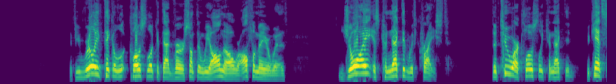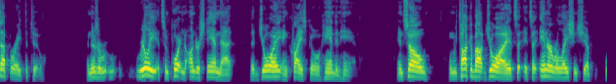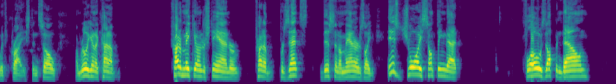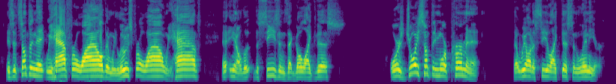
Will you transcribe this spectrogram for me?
If you really take a look, close look at that verse, something we all know, we're all familiar with, joy is connected with Christ. The two are closely connected. You can't separate the two. And there's a really, it's important to understand that, that joy and Christ go hand in hand. And so, when we talk about joy, it's a, it's an inner relationship with Christ. And so I'm really going to kind of try to make you understand or try to present this in a manner as like, is joy something that flows up and down? Is it something that we have for a while, then we lose for a while, we have, eh, you know, the, the seasons that go like this? Or is joy something more permanent that we ought to see like this and linear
